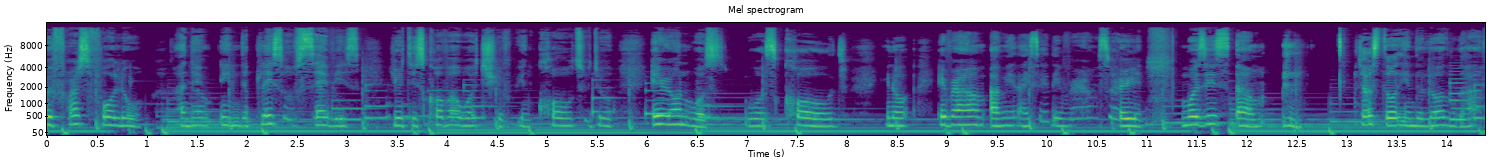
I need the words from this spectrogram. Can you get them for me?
we first follow and then in the place of service you discover what you've been called to do. Aaron was was called you know abraham i mean i said abraham sorry. Moses um just told him the lord will have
